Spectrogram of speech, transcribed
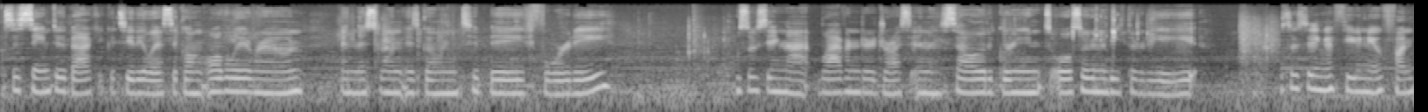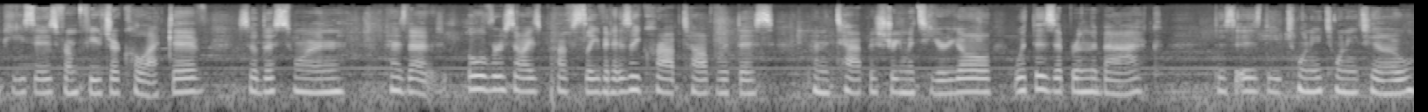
It's the same to the back. You could see the elastic going all the way around and this one is going to be 40 also seeing that lavender dress in a solid green it's also going to be 38 also seeing a few new fun pieces from future collective. So this one has that oversized puff sleeve. It is a crop top with this kind of tapestry material with the zipper in the back. This is the 2022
